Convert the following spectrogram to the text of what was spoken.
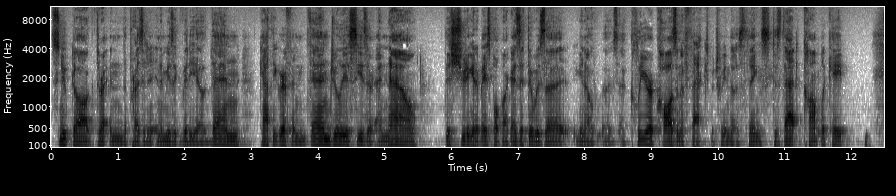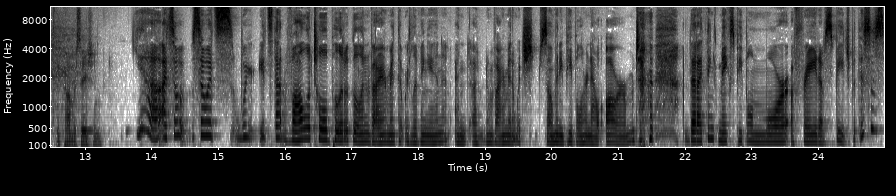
Snoop Dogg threatened the president in a music video, then Kathy Griffin, then Julius Caesar, and now this shooting at a baseball park, as if there was a you know a, a clear cause and effect between those things. Does that complicate the conversation? Yeah, so so it's we're, it's that volatile political environment that we're living in, and an environment in which so many people are now armed, that I think makes people more afraid of speech. But this is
